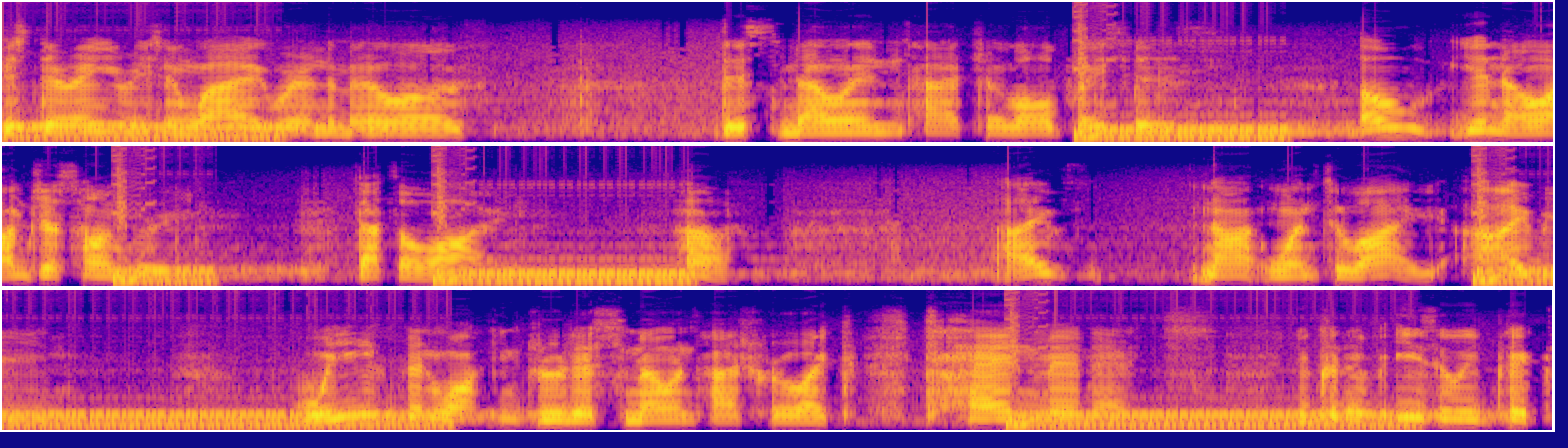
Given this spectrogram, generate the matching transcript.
Is there any reason why we're in the middle of this melon patch of all places? Oh, you know, I'm just hungry. That's a lie. Huh. I've not one to lie. I mean, we've been walking through this melon patch for like 10 minutes. You could have easily picked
